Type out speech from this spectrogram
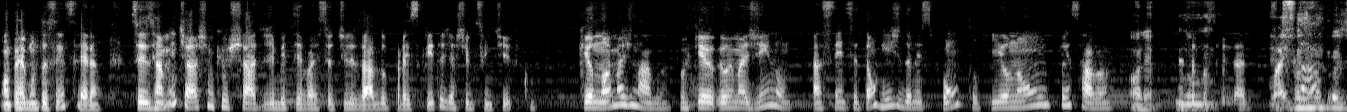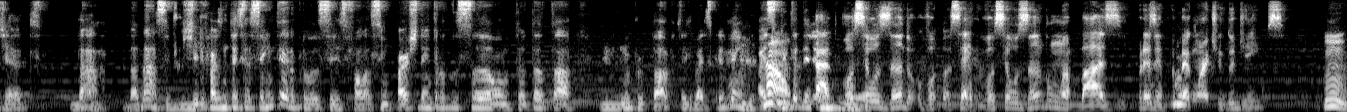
uma pergunta sincera. Vocês realmente acham que o chat GPT vai ser utilizado para escrita de artigo científico? Que eu não imaginava. Porque eu imagino a ciência tão rígida nesse ponto que eu não pensava Olha, nessa no... possibilidade. Mas fazendo tá. um projeto Dá, dá, dá. Você, ele faz um TCC inteiro pra você. Você fala assim, parte da introdução, tá, tá, tá, dividindo por tópicos, ele vai escrevendo. A Não, escrita dele é muito boa. você usando, vo- sério, você usando uma base, por exemplo, eu pego um artigo do James. Hum.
